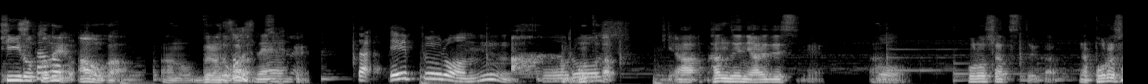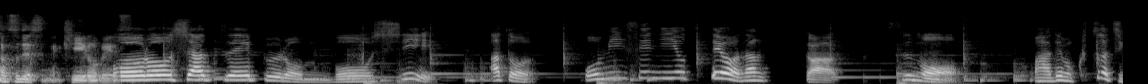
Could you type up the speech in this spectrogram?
黄色と下ねの、青が、あの、ブランドカラーそうですね。だエプロン、ポロ本当だあ、完全にあれですね。ポロシャツというか、なポロシャツですね、黄色ベース。ポロシャツ、エプロン、帽子、あと、お店によってはなんか、靴も、あ、でも靴は違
